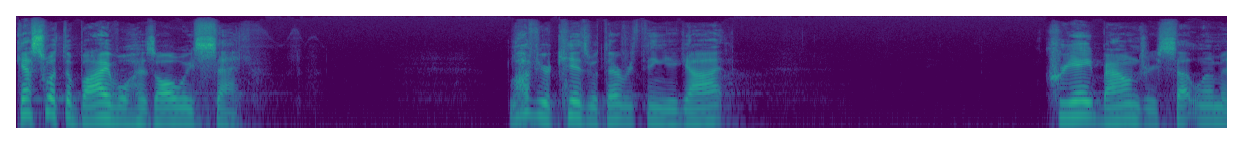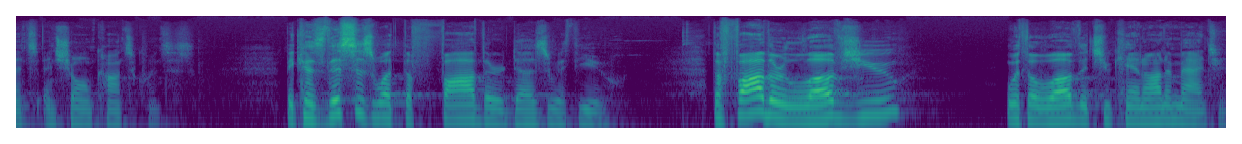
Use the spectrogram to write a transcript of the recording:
Guess what the Bible has always said? Love your kids with everything you got. Create boundaries, set limits, and show them consequences. Because this is what the Father does with you. The Father loves you with a love that you cannot imagine.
